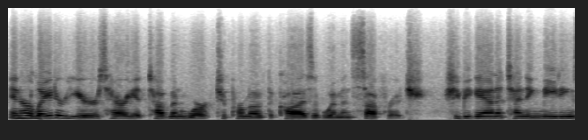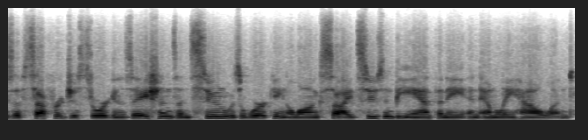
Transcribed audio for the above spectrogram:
In her later years, Harriet Tubman worked to promote the cause of women's suffrage. She began attending meetings of suffragist organizations and soon was working alongside Susan B. Anthony and Emily Howland.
